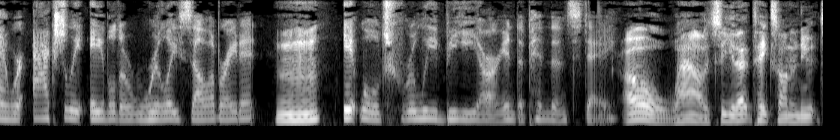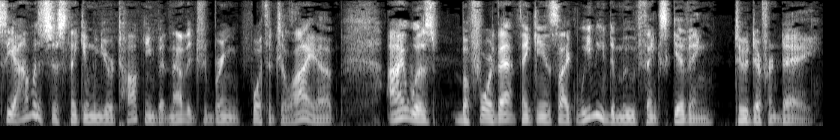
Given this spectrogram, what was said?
and we're actually able to really celebrate it. Mm-hmm. It will truly be our Independence Day. Oh wow! See, that takes on a new. See, I was just thinking when you were talking, but now that you bring Fourth of July up, I was before that thinking it's like we need to move Thanksgiving to a different day.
